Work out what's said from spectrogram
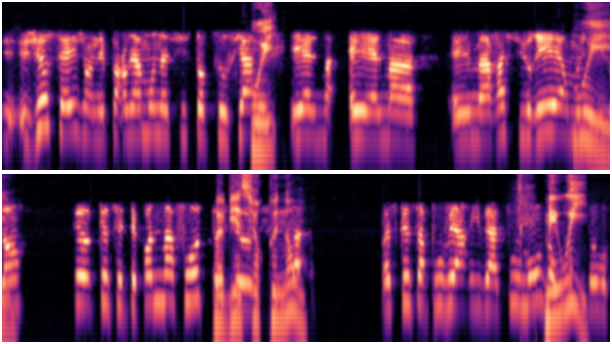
Je sais, j'en ai parlé à mon assistante sociale Oui, et elle m'a et elle m'a elle m'a rassurée en me Oui. disant que que c'était pas de ma faute bah, bien sûr que non. ça- parce que ça pouvait arriver à tout le monde. Mais oui. recevoir-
